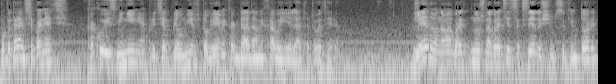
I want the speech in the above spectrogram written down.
попытаемся понять, какое изменение претерпел мир в то время, когда Адам и Хава ели от этого дерева. Для этого нам обрат... нужно обратиться к следующим суким Торе,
